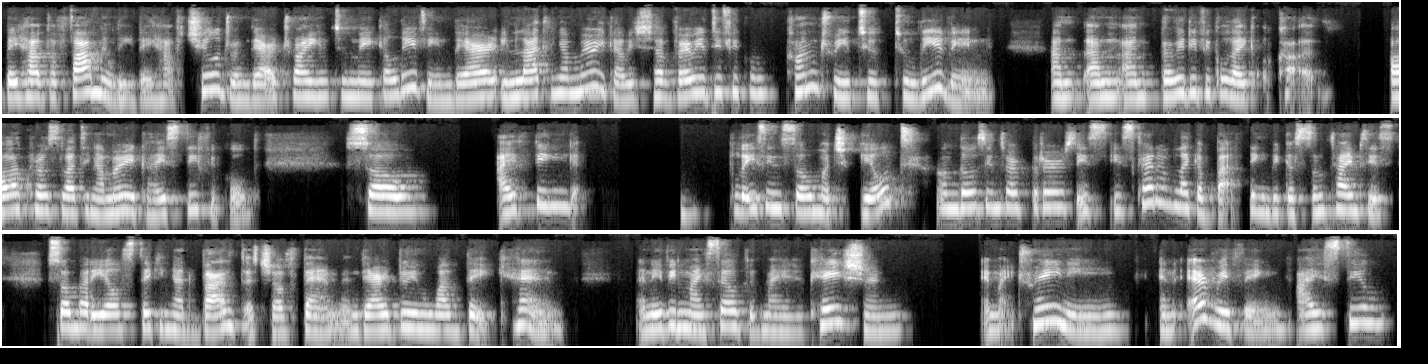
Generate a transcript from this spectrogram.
they have a family, they have children, they are trying to make a living. They are in Latin America, which is a very difficult country to, to live in. I'm, I'm, I'm very difficult, like all across Latin America is difficult. So I think placing so much guilt on those interpreters is, is kind of like a bad thing because sometimes it's somebody else taking advantage of them and they are doing what they can. And even myself with my education and my training, and everything, I still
